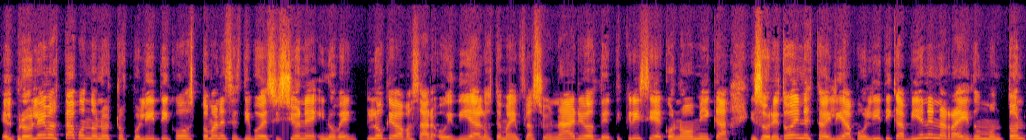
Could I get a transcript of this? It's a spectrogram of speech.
el problema está cuando nuestros políticos toman ese tipo de decisiones y no ven lo que va a pasar hoy día, los temas inflacionarios, de crisis económica y sobre todo inestabilidad política vienen a raíz de un montón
